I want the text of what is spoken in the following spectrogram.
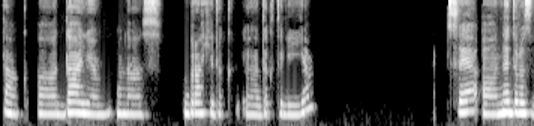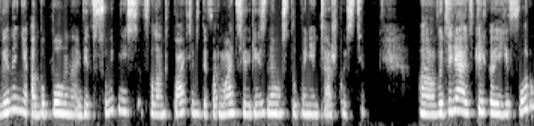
Так, далі у нас брахідактилія. Це недорозвинення або повна відсутність фаланг пальців з деформацією різного ступеня тяжкості. Виділяють кілька її форм.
